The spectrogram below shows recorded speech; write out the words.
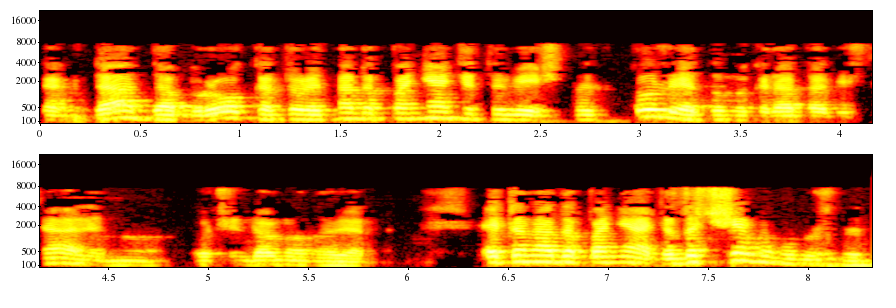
когда добро, которое, надо понять эту вещь, это тоже, я думаю, когда-то объясняли, но очень давно, наверное. Это надо понять. А зачем ему нужно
